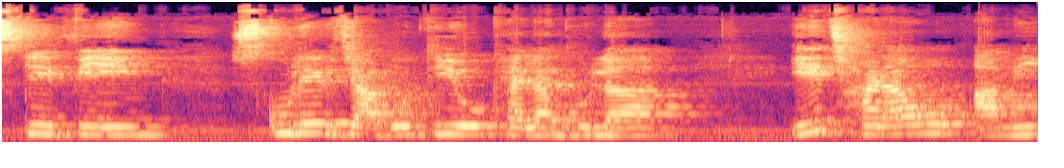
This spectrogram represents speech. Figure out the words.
স্কিপিং, স্কুলের যাবতীয় খেলাধুলা এছাড়াও আমি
